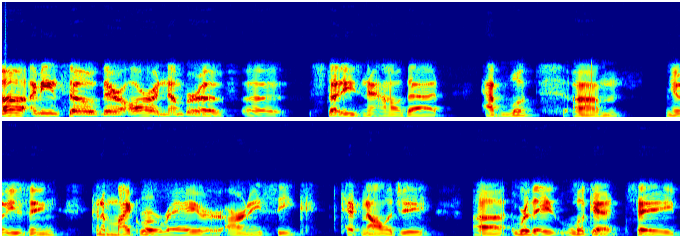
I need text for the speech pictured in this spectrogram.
Uh, I mean, so there are a number of uh, studies now that have looked, um, you know, using kind of microarray or RNA-seq technology, uh, where they look at, say,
